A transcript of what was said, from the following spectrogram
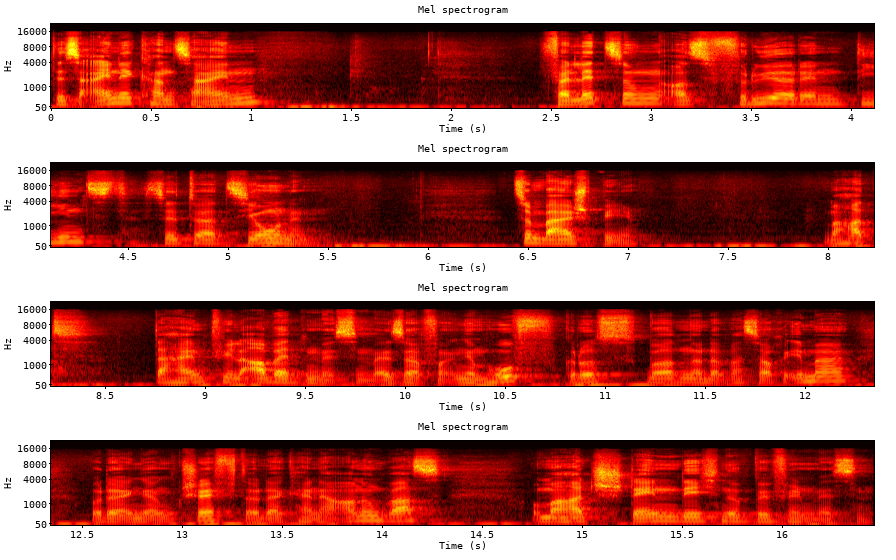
Das eine kann sein, Verletzungen aus früheren Dienstsituationen. Zum Beispiel, man hat daheim viel arbeiten müssen, man ist auf irgendeinem Hof groß geworden oder was auch immer, oder in irgendeinem Geschäft oder keine Ahnung was, und man hat ständig nur büffeln müssen.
